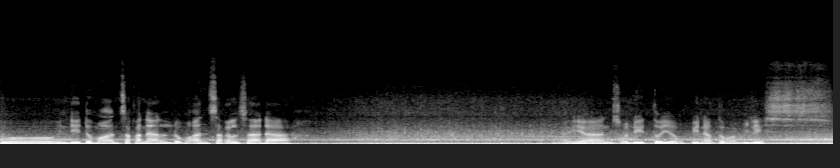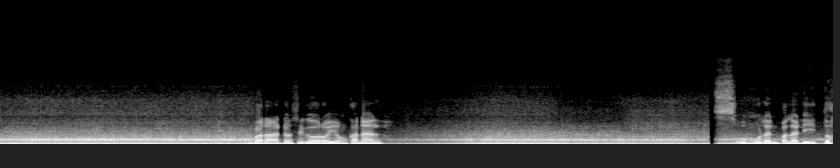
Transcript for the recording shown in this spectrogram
So, dumaan sa kanal, dumaan sa kalsada. Ayan, so dito yung pinakamabilis. Barado siguro yung kanal. Umulan pala dito.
